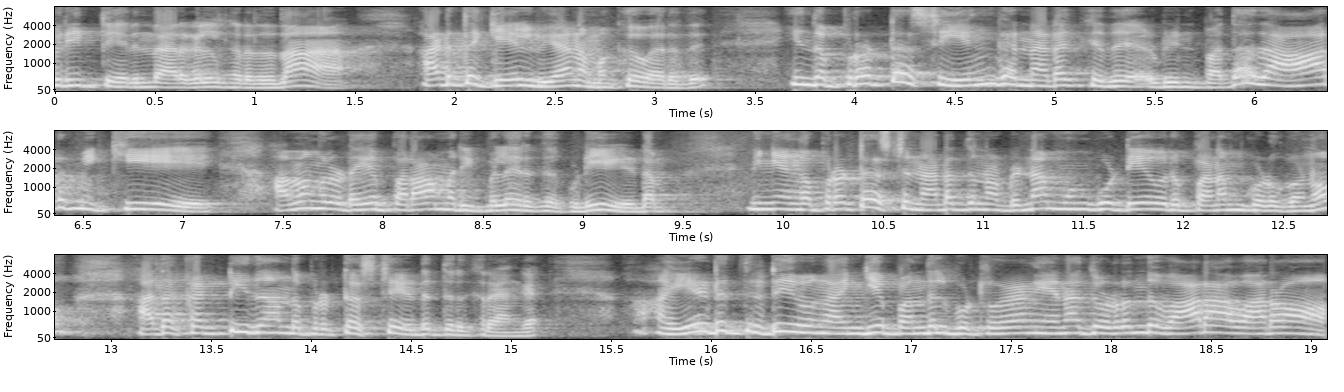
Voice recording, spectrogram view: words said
பிரித்து எறிந்தார்கள்ங்கிறது தான் அடுத்த கேள்வியாக நமக்கு வருது. இந்த ப்ரொட்டஸ்ட் எங்கே நடக்குது அப்படின்னு பார்த்தா அது ஆர்மிக்கு அவங்களுடைய பராமரிப்பில் இருக்கக்கூடிய இடம். நீங்கள் அங்கே ப்ரொட்டஸ்ட் நடத்தணும் அப்படின்னா முன்கூட்டியே ஒரு பணம் கொடுக்கணும். அதை கட்டி தான் அந்த ப்ரொட்டஸ்ட்டை எடுத்திருக்கிறாங்க. எடுத்துட்டு இவங்க அங்கேயே பந்தல் போட்டிருக்காங்க. ஏன்னா தொடர்ந்து வாரா வாரம்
